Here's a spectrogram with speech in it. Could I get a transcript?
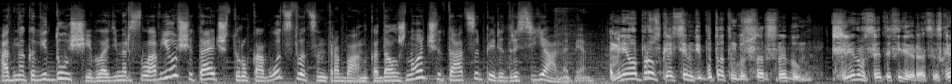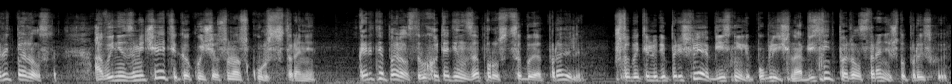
Однако ведущий Владимир Соловьев считает, что руководство Центробанка должно отчитаться перед россиянами. У меня вопрос ко всем депутатам Государственной Думы, членам Совета Федерации. Скажите, пожалуйста, а вы не замечаете, какой сейчас у нас курс в стране? Скажите мне, пожалуйста, вы хоть один запрос ЦБ отправили? Чтобы эти люди пришли и объяснили публично. Объясните, пожалуйста, стране, что происходит.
